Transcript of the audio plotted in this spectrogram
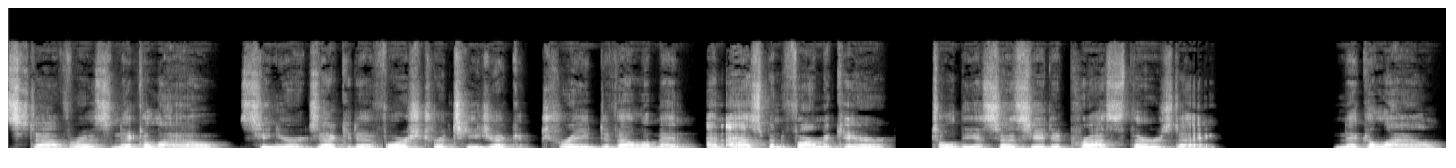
Stavros Nicolaou, Senior Executive for Strategic Trade Development at Aspen Pharmacare, told the Associated Press Thursday. Nicolaou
